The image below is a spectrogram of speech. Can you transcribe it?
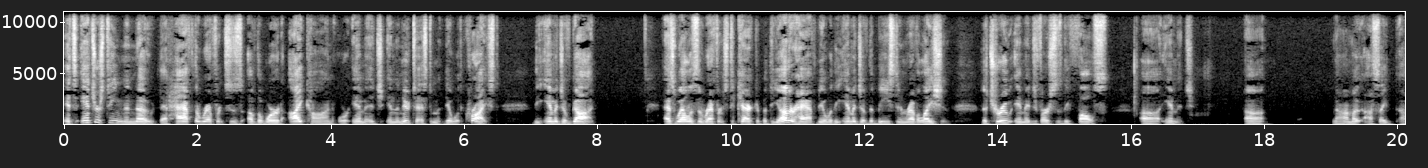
it's interesting to note that half the references of the word icon or image in the New Testament deal with Christ, the image of God as well as the reference to character, but the other half deal with the image of the beast in Revelation, the true image versus the false uh, image. Uh, now I'm say I,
